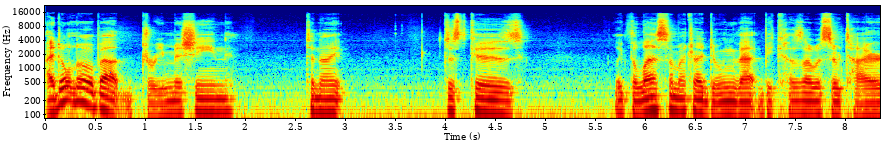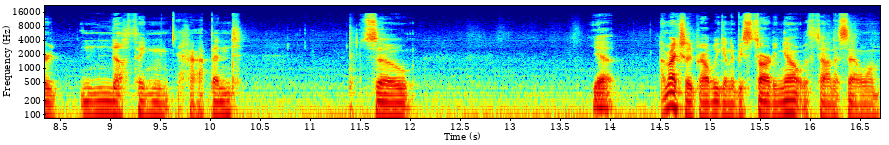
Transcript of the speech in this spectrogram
I don't know about Dream Machine tonight. Just because, like, the last time I tried doing that, because I was so tired, nothing happened. So, yeah, I'm actually probably going to be starting out with Town Salem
